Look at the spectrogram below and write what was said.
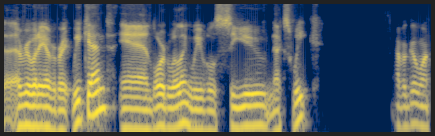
uh, everybody have a great weekend, and Lord willing, we will see you next week. Have a good one.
